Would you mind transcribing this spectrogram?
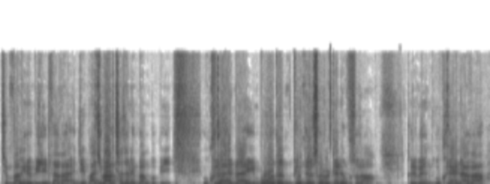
전방위로 밀리다가 이제 마지막 찾아낸 방법이 우크라이나의 모든 변전소를 때려 부숴라. 그러면 우크라이나가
